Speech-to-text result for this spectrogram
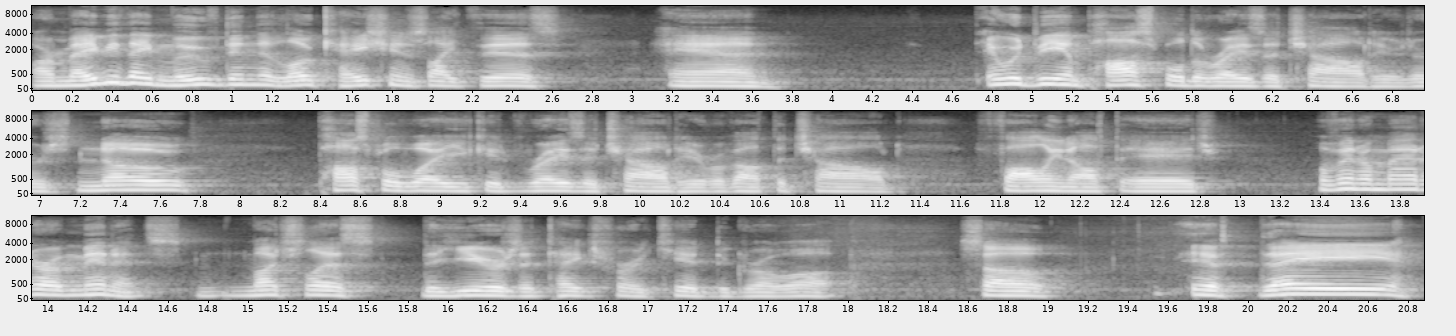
Or maybe they moved into locations like this and it would be impossible to raise a child here. There's no possible way you could raise a child here without the child falling off the edge within a matter of minutes, much less the years it takes for a kid to grow up. So if they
